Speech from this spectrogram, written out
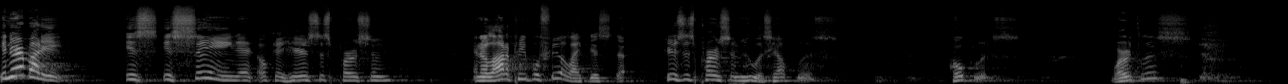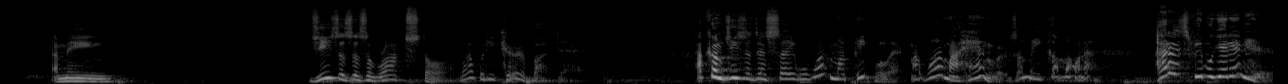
And everybody is, is seeing that, okay, here's this person. And a lot of people feel like this. Uh, here's this person who is helpless, hopeless, worthless. I mean, Jesus is a rock star. Why would he care about that? How come Jesus didn't say, Well, where are my people at? Where are my handlers? I mean, come on. How did these people get in here?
